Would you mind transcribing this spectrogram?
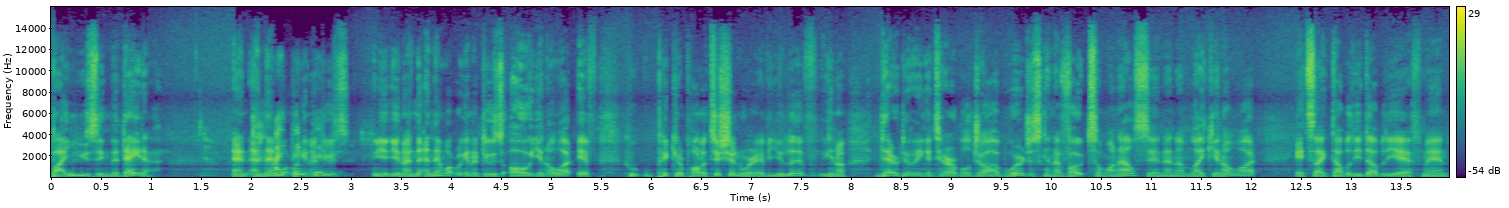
by mm-hmm. using the data. No. And and then what we're going to do is you, you know, and, and then what we're going to do is, oh, you know what? If who, pick your politician wherever you live, you know, they're doing a terrible job. We're just going to vote someone else in. And I'm like, you know what? It's like WWF, man.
